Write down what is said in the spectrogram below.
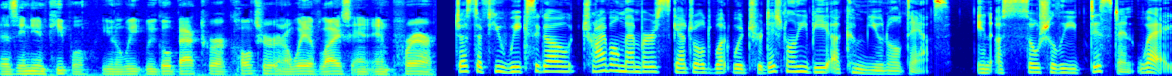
As Indian people, you know, we, we go back to our culture and our way of life and, and prayer. Just a few weeks ago, tribal members scheduled what would traditionally be a communal dance in a socially distant way.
